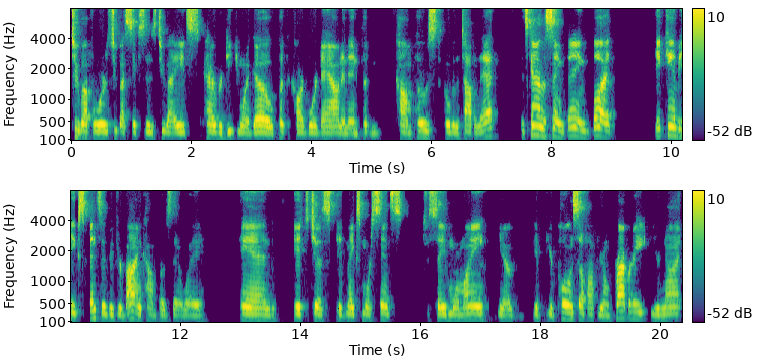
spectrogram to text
two by fours, two by sixes, two by eights, however deep you want to go, put the cardboard down and then put compost over the top of that it's kind of the same thing, but it can be expensive if you're buying compost that way. And it's just, it makes more sense to save more money. You know, if you're pulling stuff off your own property, you're not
